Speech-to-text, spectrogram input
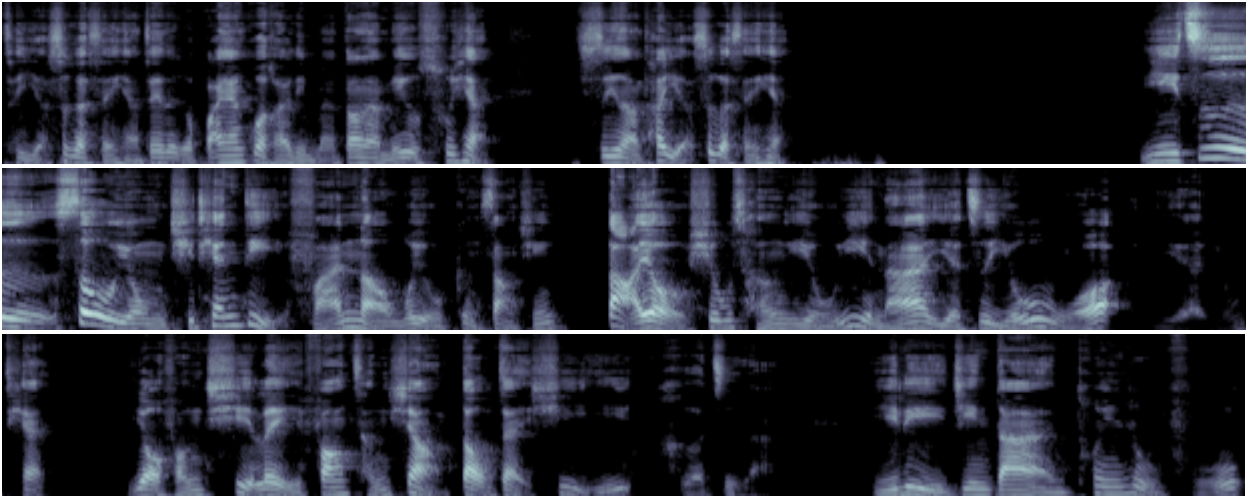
他也是个神仙，在这个八仙过海里面当然没有出现。实际上他也是个神仙，以知受用其天地，烦恼无有更上心。大要修成有意难，也自有我也由天。要逢气类方成象，道在西夷何自然？一粒金丹吞入腹，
